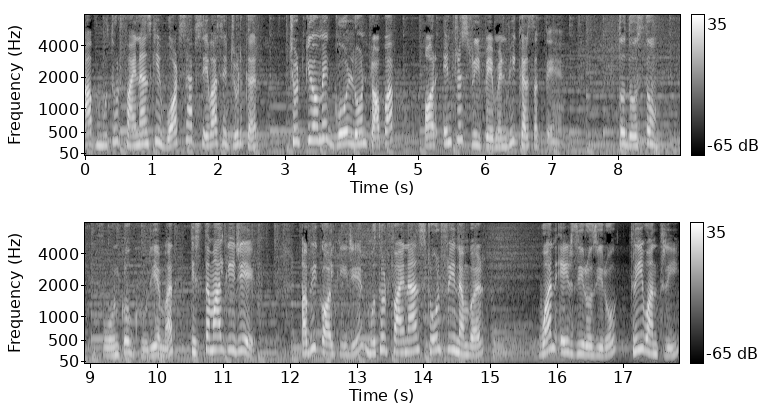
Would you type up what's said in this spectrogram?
आप मुथुट फाइनेंस की व्हाट्सएप सेवा से जुड़कर चुटकियों में गोल्ड लोन टॉप अप और इंटरेस्ट रीपेमेंट भी कर सकते हैं। तो दोस्तों फ़ोन को घूरिए मत, इस्तेमाल कीजिए। अभी कॉल कीजिए Muthoot finance toll free number one eight zero zero three one three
